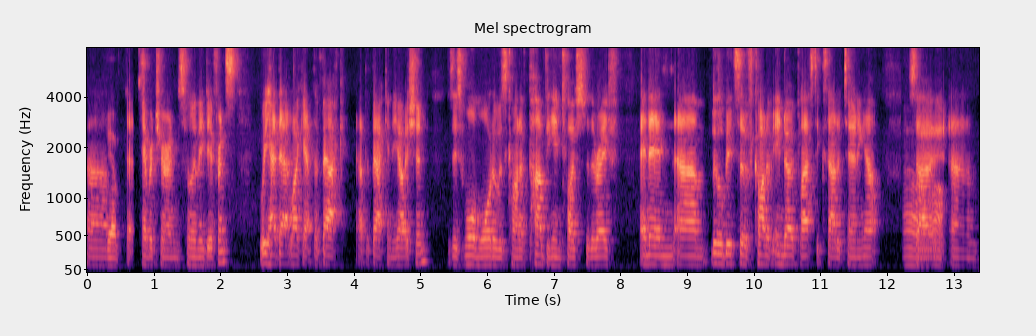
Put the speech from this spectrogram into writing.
Um, Yep. That temperature and salinity difference. we had that like at the back, at the back in the ocean. As this warm water was kind of pumping in close to the reef, and then um, little bits of kind of endoplastic started turning up. Oh, so wow. um,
